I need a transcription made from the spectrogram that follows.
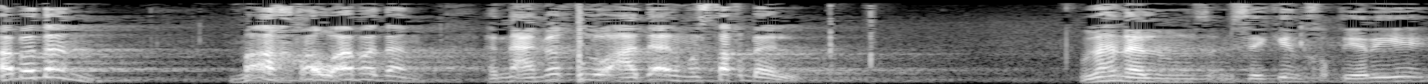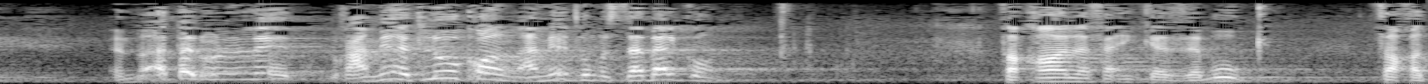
أبدا ما أخطأوا أبدا. هن عم يقتلوا أعداء المستقبل. ونحن المساكين الخطيرية إنه قتلوا الأولاد. عم يقتلوكم عم يقتلوا مستقبلكم. فقال فإن كذبوك فقد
